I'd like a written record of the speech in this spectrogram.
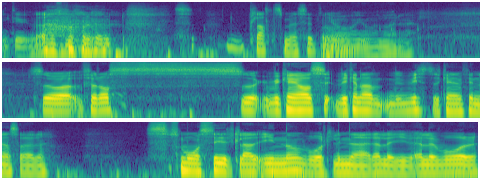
inte geografiskt. Platsmässigt. jo, jo, då är det Så för oss, så vi kan ju ha, vi kan ha, visst det kan ju finnas så här små cirklar inom vårt linjära liv eller vår,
